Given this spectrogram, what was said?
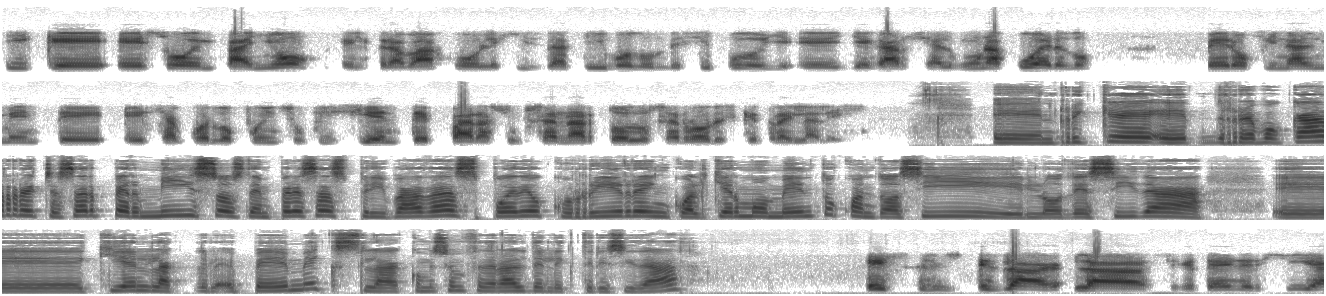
y que eso empañó el trabajo legislativo donde sí pudo eh, llegarse a algún acuerdo, pero finalmente ese acuerdo fue insuficiente para subsanar todos los errores que trae la ley. Enrique, eh, revocar, rechazar permisos de empresas privadas puede ocurrir en cualquier momento cuando así lo decida eh, quién, la Pemex, la Comisión Federal de Electricidad. Es, es, la, Secretaría de Energía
